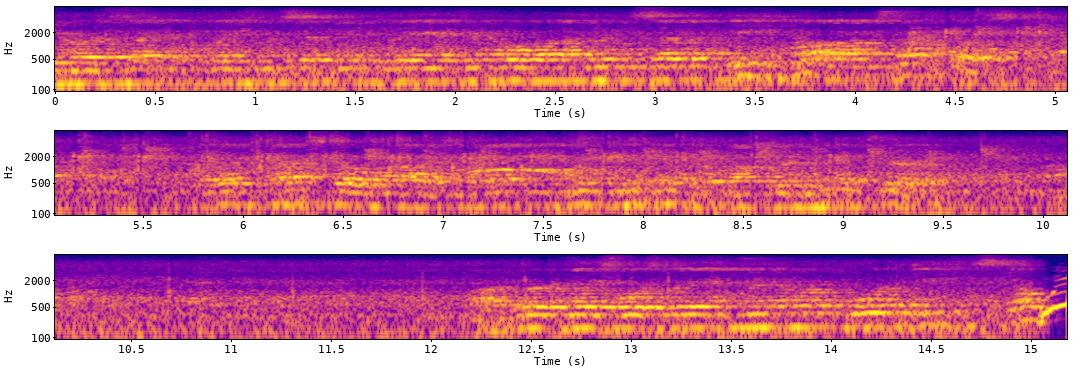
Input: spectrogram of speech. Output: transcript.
Your second place recipient today, entry number 117, Ron Strackles. Kevin Pasco rides, Number Woo!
